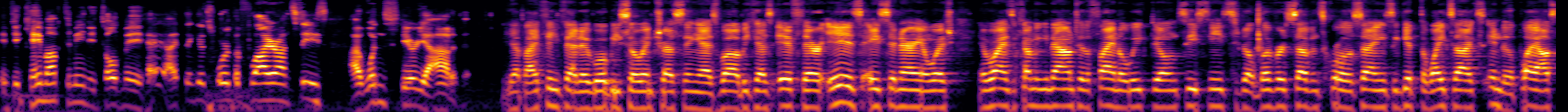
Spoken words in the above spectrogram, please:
if you came up to me and you told me, hey, I think it's worth a flyer on Cease. I wouldn't steer you out of it. Yep, I think that it will be so interesting as well because if there is a scenario in which it winds up coming down to the final week, Dylan Cease needs to deliver seven scoreless innings to get the White Sox into the playoffs.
